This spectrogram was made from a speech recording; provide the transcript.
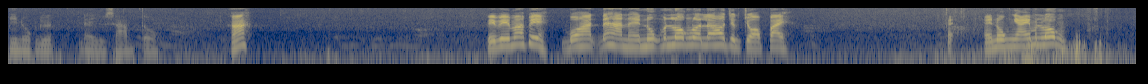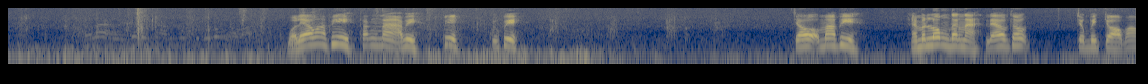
มีนกยุดได้อยู่สามตัวฮะ พี่พี่มาพี่บหันได้หันให้นกมันลงรถแล้วเขาจึงจอบไปให้นกไงมันลงบอกแล้วมาพี่ข้างหน้าพี่พี่ดูพี่ เจ้ามาพี่ ให้มันลงทางหน้าแล้วเจ้าจงไปจอบเอา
